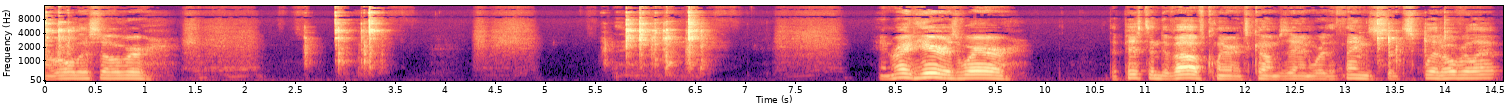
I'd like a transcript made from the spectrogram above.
to roll this over. And right here is where the piston to valve clearance comes in, where the things that split overlap.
